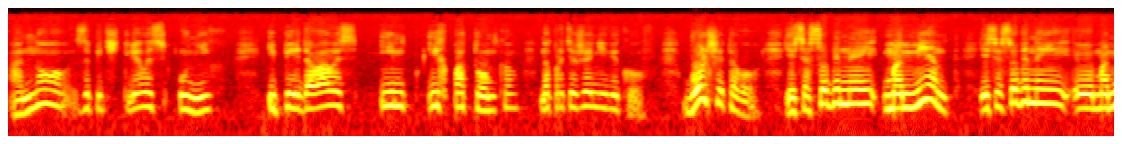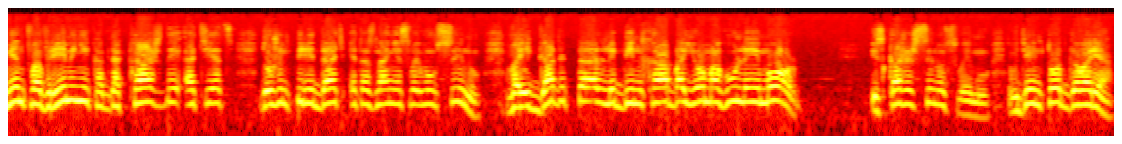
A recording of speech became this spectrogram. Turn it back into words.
оно запечатлелось у них и передавалось им, их потомкам на протяжении веков. Больше того, есть особенный момент, есть особенный э, момент во времени, когда каждый отец должен передать это знание своему сыну. «Ваигадета лебинха байома гулеймор» и скажешь сыну своему в день тот, говоря,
